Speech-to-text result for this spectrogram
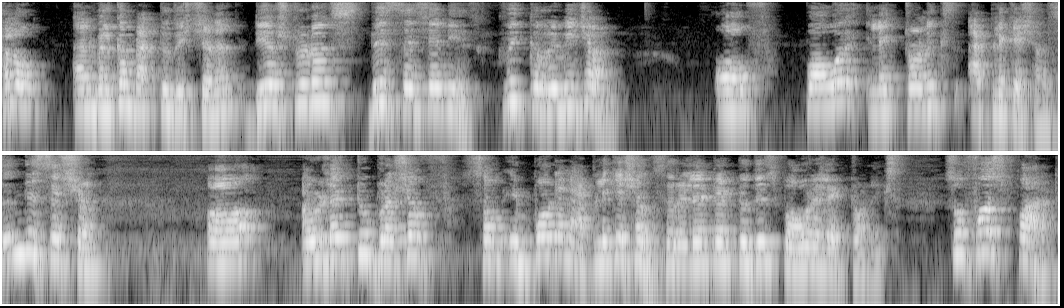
Hello and welcome back to this channel. Dear students, this session is quick revision of power electronics applications. In this session, uh, I would like to brush up some important applications related to this power electronics. So first part,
